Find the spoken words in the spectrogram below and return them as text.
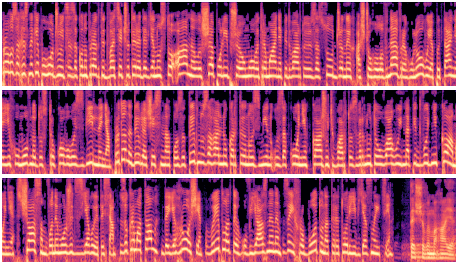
Правозахисники погоджуються. Законопроект 2490А не лише поліпшує умови тримання під вартою засуджених, а що головне, врегульовує питання їх умовно дострокового звільнення. Проте, не дивлячись на позитивну загальну картину змін у законі, кажуть, варто звернути увагу й на підводні камені. З часом вони можуть з'явитися. Зокрема, там, де є гроші, виплати ув'язненим за їх роботу на території в'язниці. Те, що вимагає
